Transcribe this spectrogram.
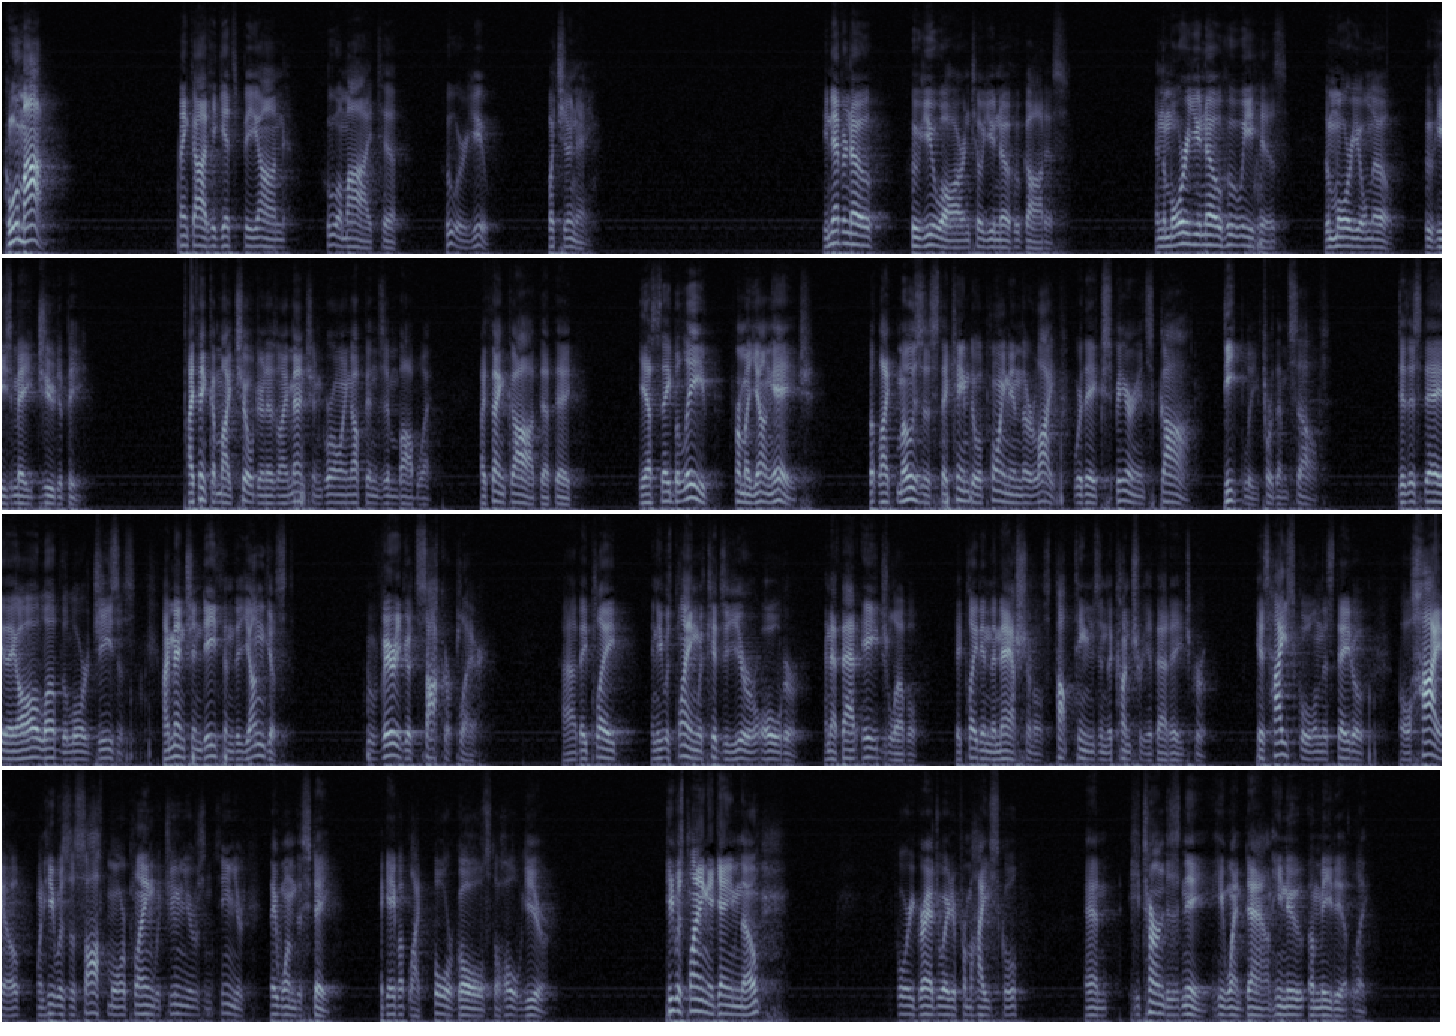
Who am I? Thank God he gets beyond who am I to who are you? What's your name? You never know who you are until you know who God is. And the more you know who He is, the more you'll know who He's made you to be. I think of my children, as I mentioned, growing up in Zimbabwe. I thank God that they, yes, they believed from a young age, but like Moses, they came to a point in their life where they experienced God deeply for themselves. To this day, they all love the Lord Jesus. I mentioned Ethan, the youngest, who a very good soccer player. Uh, they played, and he was playing with kids a year older. And at that age level, they played in the nationals, top teams in the country at that age group. His high school in the state of Ohio, when he was a sophomore playing with juniors and seniors, they won the state. They gave up like four goals the whole year. He was playing a game, though, before he graduated from high school, and he turned his knee. He went down. He knew immediately.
